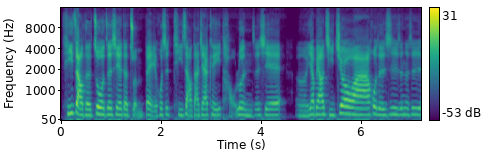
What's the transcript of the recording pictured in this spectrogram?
提早的做这些的准备，或是提早大家可以讨论这些。呃，要不要急救啊？或者是真的是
